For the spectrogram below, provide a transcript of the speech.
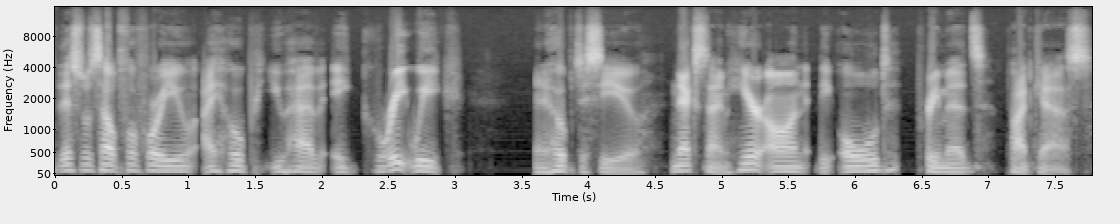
this was helpful for you. I hope you have a great week, and I hope to see you next time here on the Old Premeds Podcast.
